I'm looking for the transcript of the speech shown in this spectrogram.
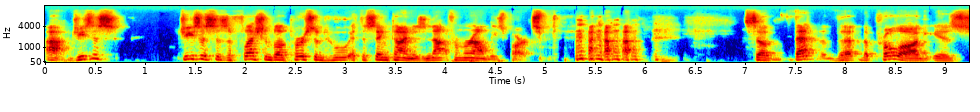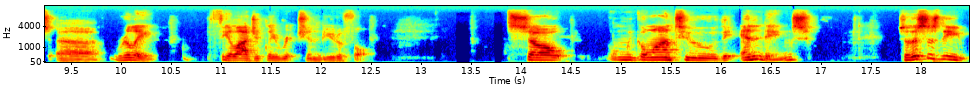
Ah, Jesus. Jesus is a flesh and blood person who, at the same time, is not from around these parts. so that the, the prologue is uh, really theologically rich and beautiful. So when we go on to the endings, so this is the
